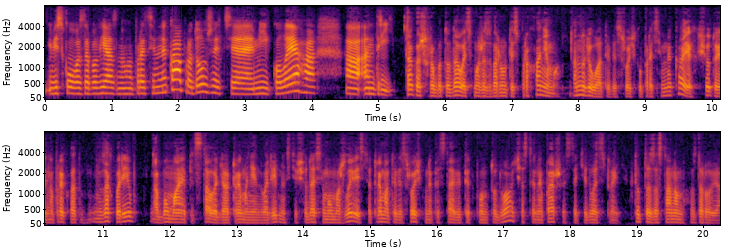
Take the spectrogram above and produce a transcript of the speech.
військовозобов'язаного працівника, продовжить мій колега Андрій. Також роботодавець може звернутися з проханням анулювати відсрочку працівника, якщо той, наприклад, захворів або має підстави для отримання інвалідності, що дасть йому можливість отримати відсрочку на підставі підпункту 2 частини 1 статті 23, тобто за станом здоров'я.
